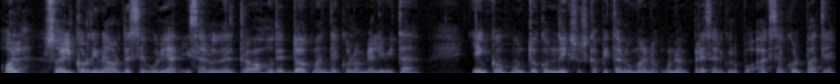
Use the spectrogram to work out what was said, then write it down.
Hola, soy el coordinador de seguridad y salud del trabajo de Dogman de Colombia Limitada y en conjunto con Nixus Capital Humano, una empresa del grupo AXA Colpatria,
